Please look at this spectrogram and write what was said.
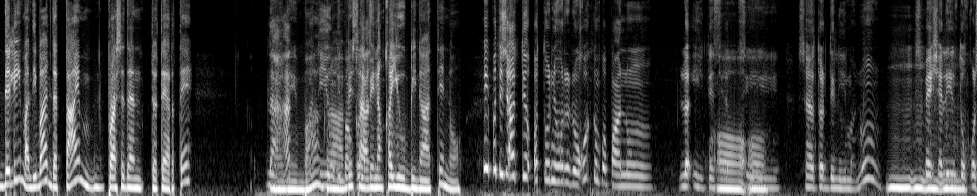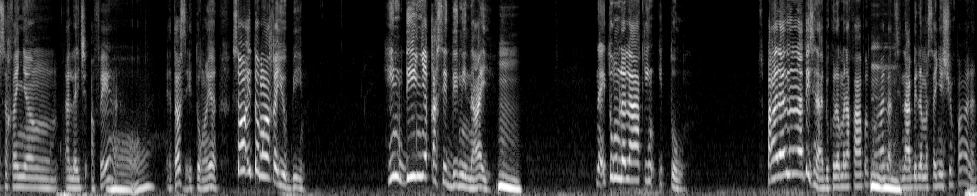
De Lima, di ba? That time, President Duterte. Lahat, Ah, diba? pati yung Grabe, ibang sabi ng kayubi natin, no? Eh pati si Ate Atty. Horiro kung paano laitin si, Oo, si oo. Senator De Lima noon. Mm, mm, Especially yung tungkol sa kanyang alleged affair. Oo. Eh, tapos ito ngayon. So, ito mga kayubi, hindi niya kasi dininay Mm. na itong lalaking ito, pangalanan natin, sinabi ko naman nakapag pangalan, Mhm. sinabi naman sa news yung pangalan,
